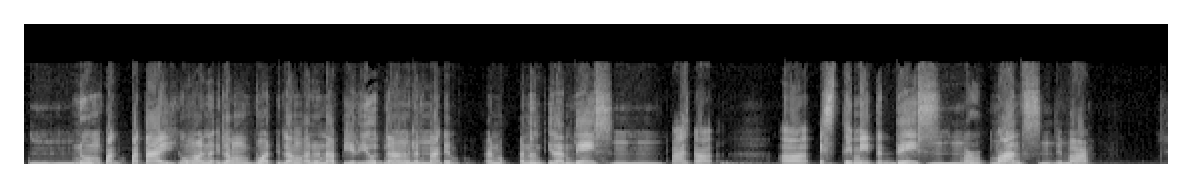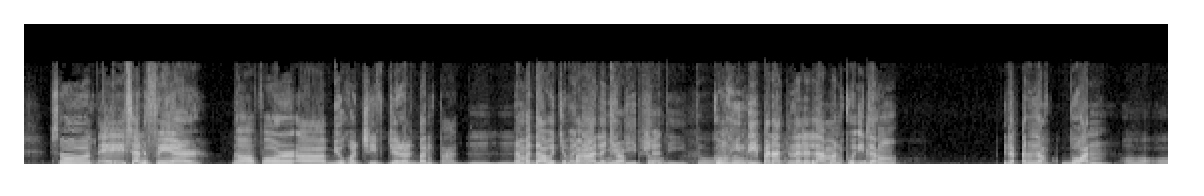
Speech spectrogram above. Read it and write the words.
Mm-mm. nung pagpatay, kung ano ilang buwan, ilang ano na period na, ilang ta- ano, ano, ilang days. Mhm. pa- ah, ah, estimated days Mhm. or months, 'di ba? So, eh, it's unfair, no, for uh, Bucor Chief Gerald Bantag Mhm. na madawit yung pangalan niya dito. siya dito. Kung hindi pa natin nalalaman kung ilang ilang ano ng buwan, Oo.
